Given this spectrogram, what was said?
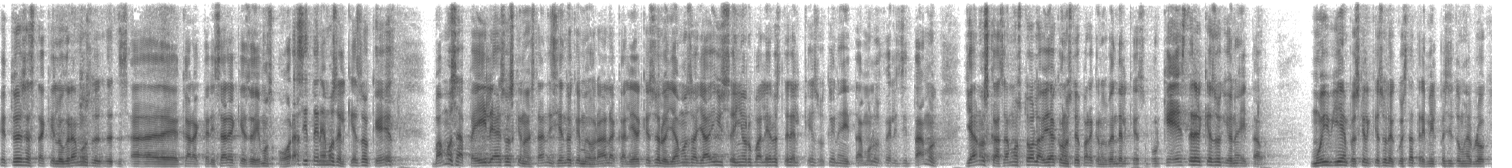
Entonces hasta que logramos eh, eh, caracterizar el queso, dijimos, ahora sí tenemos el queso que es. Vamos a pedirle a esos que nos están diciendo que mejoraba la calidad del queso, lo llamamos allá y señor Valero, este era el queso que necesitamos, los felicitamos. Ya nos casamos toda la vida con usted para que nos venda el queso, porque este era el queso que yo necesitaba. Muy bien, pero es que el queso le cuesta 3 mil pesitos más el bloque.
